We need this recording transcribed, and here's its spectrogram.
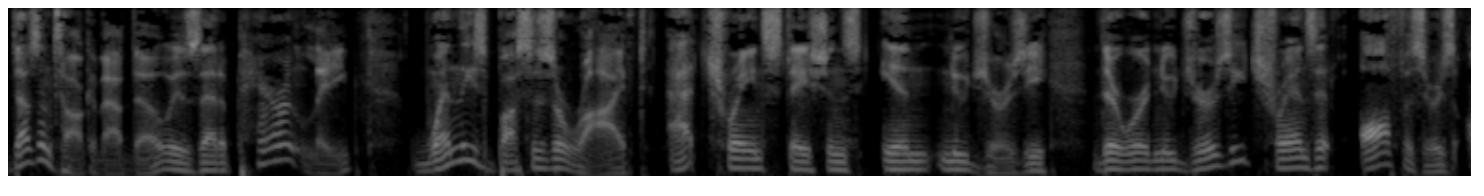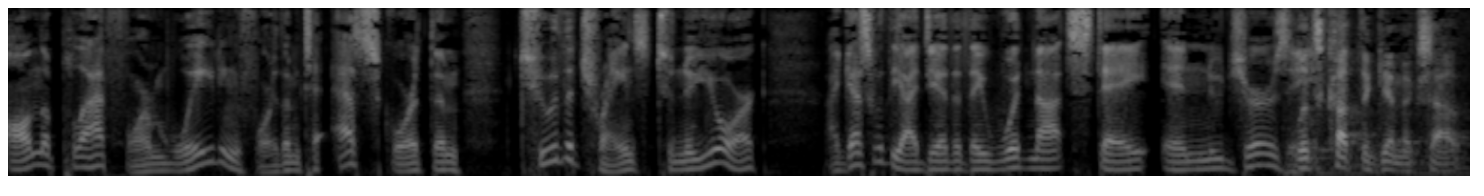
doesn't talk about, though, is that apparently when these buses arrived at train stations in New Jersey, there were New Jersey transit officers on the platform waiting for them to escort them to the trains to New York I guess with the idea that they would not stay in New Jersey. Let's cut the gimmicks out.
